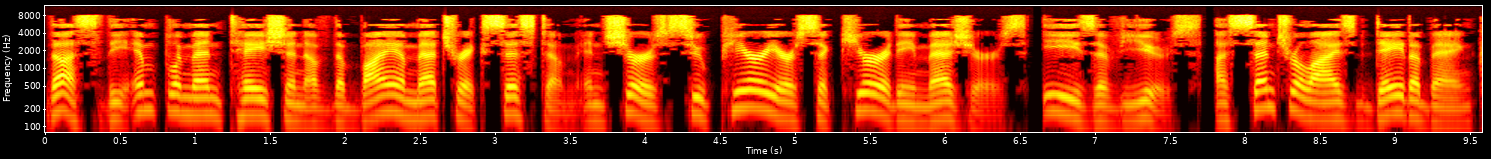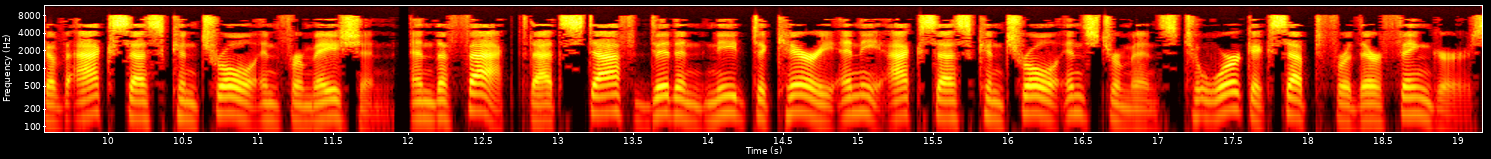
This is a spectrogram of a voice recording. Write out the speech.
Thus the implementation of the biometric system ensures superior security measures, ease of use, a centralized databank of access control information, and the fact that staff didn't need to carry any access control instruments to work except for their fingers.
